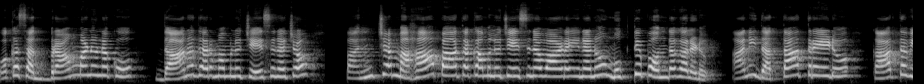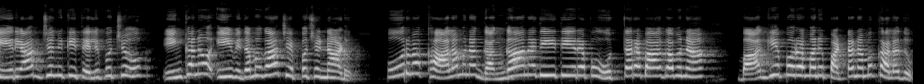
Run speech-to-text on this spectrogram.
ఒక సద్బ్రాహ్మణునకు దాన ధర్మములు చేసినచో పంచ మహాపాతకములు చేసిన వాడైనను ముక్తి పొందగలడు అని దత్తాత్రేయుడు కార్తవీర్యార్జునికి తెలుపుచు ఇంకను ఈ విధముగా చెప్పుచున్నాడు. పూర్వకాలమున గంగానదీ తీరపు ఉత్తర భాగమున భాగ్యపురమను పట్టణము కలదు.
